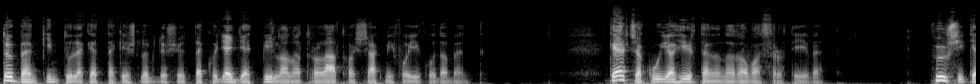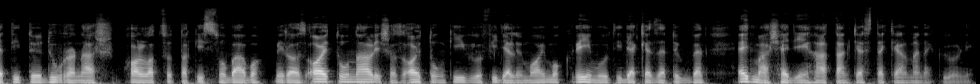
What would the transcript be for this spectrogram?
Többen kint tülekedtek és lögdösödtek, hogy egy-egy pillanatra láthassák, mi folyik odabent. Kercsak ujja hirtelen a ravaszra tévedt. Fülsiketítő durranás hallatszott a kis szobába, mire az ajtónál és az ajtón kívül figyelő majmok rémült idekezetükben egymás hegyén hátán kezdtek el menekülni.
